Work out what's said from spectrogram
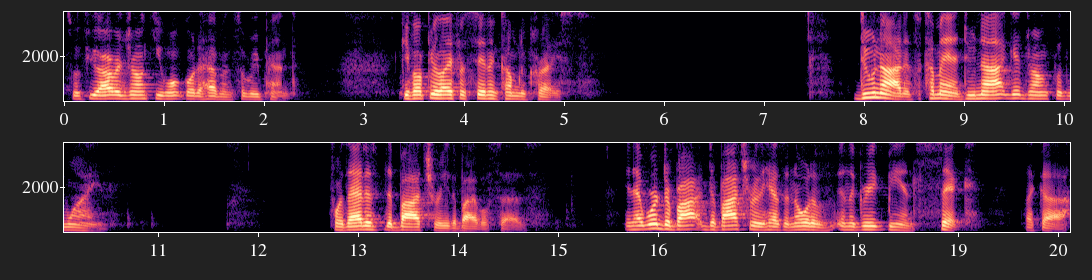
So if you are a drunk, you won't go to heaven, so repent. Give up your life of sin and come to Christ. Do not, it's a command, do not get drunk with wine for that is debauchery, the Bible says. And that word deba- debauchery has a note of, in the Greek, being sick, like a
